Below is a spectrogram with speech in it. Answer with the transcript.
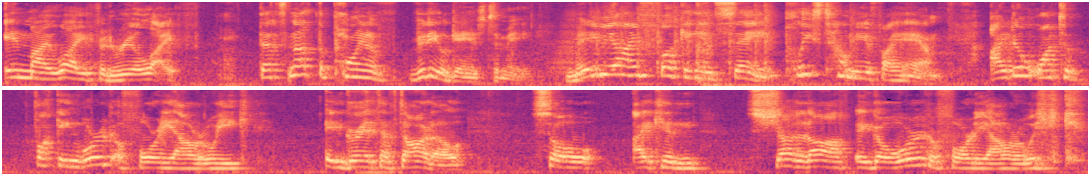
in my life in real life. That's not the point of video games to me. Maybe I'm fucking insane. Please tell me if I am. I don't want to fucking work a 40 hour week in Grand Theft Auto so I can shut it off and go work a 40 hour week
